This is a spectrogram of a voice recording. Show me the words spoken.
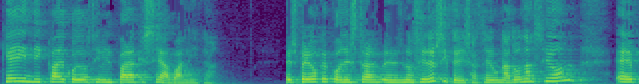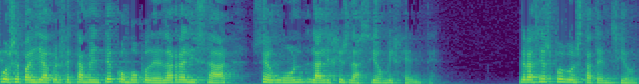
que indica el Código Civil para que sea válida. Espero que con estas nociones, si queréis hacer una donación, eh, pues sepáis ya perfectamente cómo poderla realizar según la legislación vigente. Gracias por vuestra atención.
